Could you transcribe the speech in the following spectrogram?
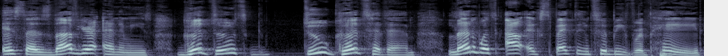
It says, Love your enemies. Good dudes Do good to them. Lend without expecting to be repaid.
